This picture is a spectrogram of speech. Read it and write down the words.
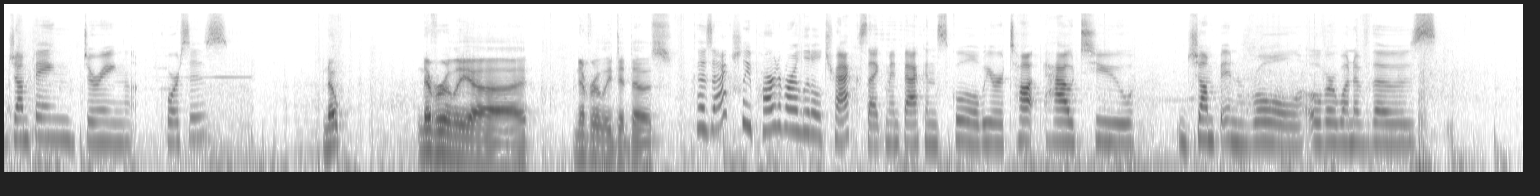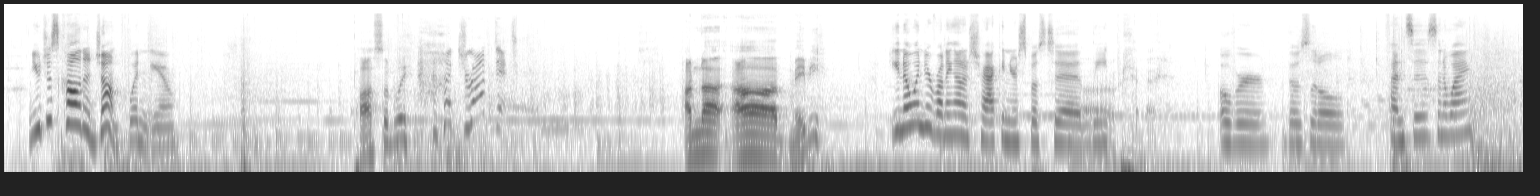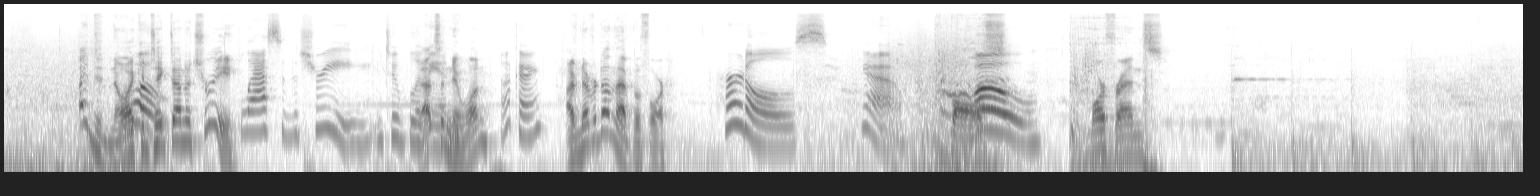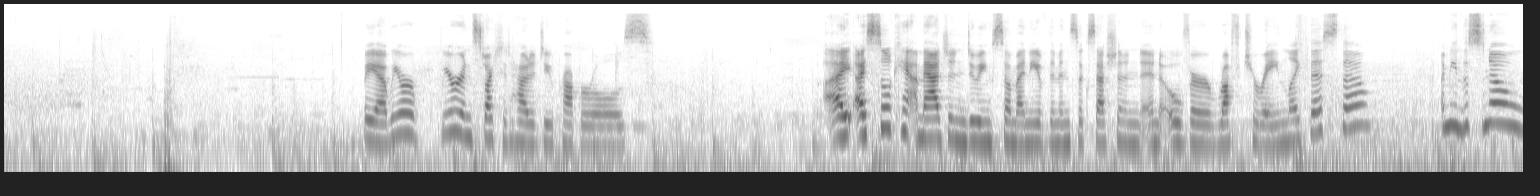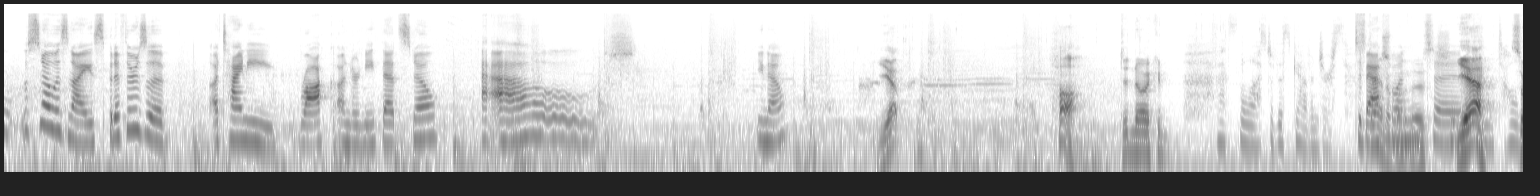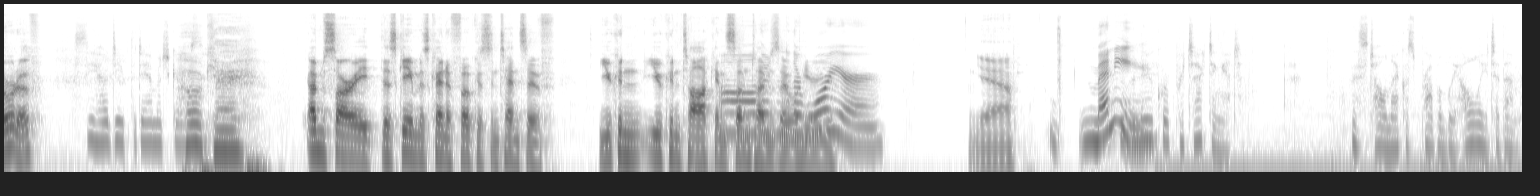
jumping during courses. Nope. Never really, uh, never really did those. Because actually, part of our little track segment back in school, we were taught how to jump and roll over one of those. You just call it a jump, wouldn't you? Possibly. Dropped it! I'm not, uh, maybe? You know when you're running on a track and you're supposed to leap Okay. over those little fences in a way? I didn't know I could take down a tree. Blasted the tree into oblivion. That's a new one. Okay. I've never done that before. Hurdles. Yeah. Balls. Whoa. More friends. But yeah, we were we were instructed how to do proper rolls. I I still can't imagine doing so many of them in succession and over rough terrain like this though. I mean, the snow the snow is nice, but if there's a a tiny rock underneath that snow, ouch. You know? Yep. Huh. Didn't know I could That's the last of the scavengers. To bash on one of one those. to Yeah, sort of. See how deep the damage goes. Okay. I'm sorry. This game is kind of focus intensive. You can you can talk and oh, sometimes I will another hear warrior. you. Yeah. The Many. Nuke were protecting it. This tall neck was probably holy to them.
